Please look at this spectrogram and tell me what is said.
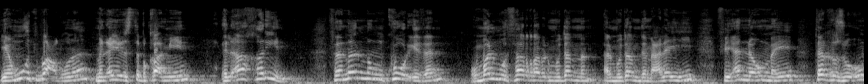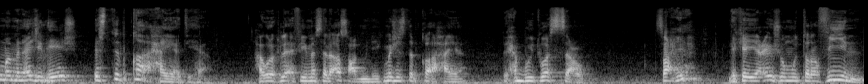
يموت بعضنا من أجل استبقاء مين؟ الآخرين فما المنكور إذا وما المثرب المدمم المدمدم عليه في أن أمة إيه؟ تغزو أمة من أجل إيش؟ استبقاء حياتها هقول لك لا في مسألة أصعب من هيك مش استبقاء حياة بيحبوا يتوسعوا صحيح؟ لكي يعيشوا مترفين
